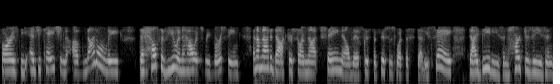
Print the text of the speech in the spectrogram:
far as the education of not only the health of you and how it's reversing. And I'm not a doctor, so I'm not saying all this, but this is what the studies say diabetes and heart disease and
